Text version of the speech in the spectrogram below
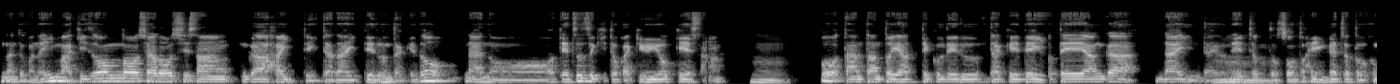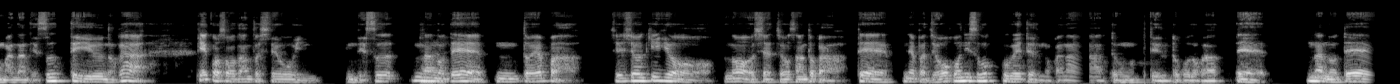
なんていうかな、今、既存の社労士さんが入っていただいてるんだけど、あの、手続きとか給与計算うん。を淡々とやってくれるだけで、提案がないんだよね。うんちょっとその辺がちょっと不満なんですっていうのが、結構相談として多いんです。なので、うんと、やっぱ、中小企業の社長さんとかって、やっぱ情報にすごく増えてるのかなって思っているところがあって、なので、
